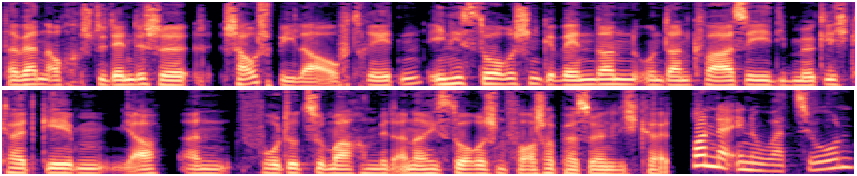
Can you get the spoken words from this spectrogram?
da werden auch studentische Schauspieler auftreten in historischen Gewändern und dann quasi die Möglichkeit geben, ja, ein Foto zu machen mit einer historischen Forscherpersönlichkeit. Von der Innovation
